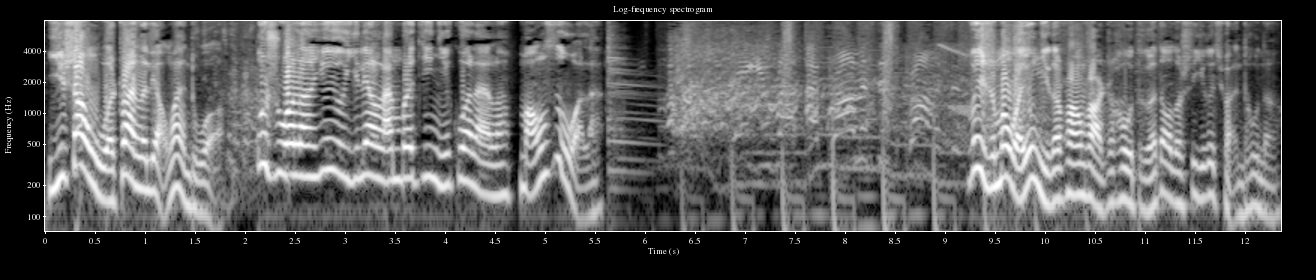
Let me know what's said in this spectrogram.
一上午我赚了两万多。不说了，又有一辆兰博基尼过来了，忙死我了。为什么我用你的方法之后得到的是一个拳头呢？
